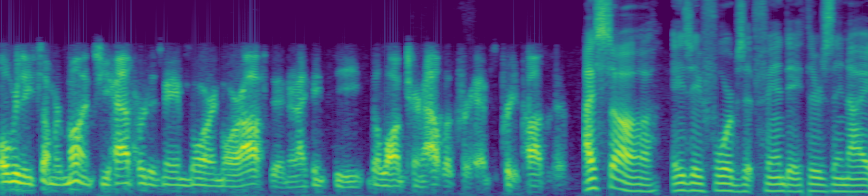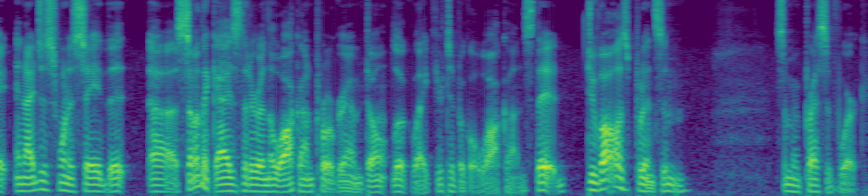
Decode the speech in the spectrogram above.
over these summer months, you have heard his name more and more often, and I think the the long term outlook for him is pretty positive. I saw AJ Forbes at Fan Day Thursday night, and I just want to say that uh, some of the guys that are in the walk on program don't look like your typical walk ons. Duval has put in some some impressive work.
